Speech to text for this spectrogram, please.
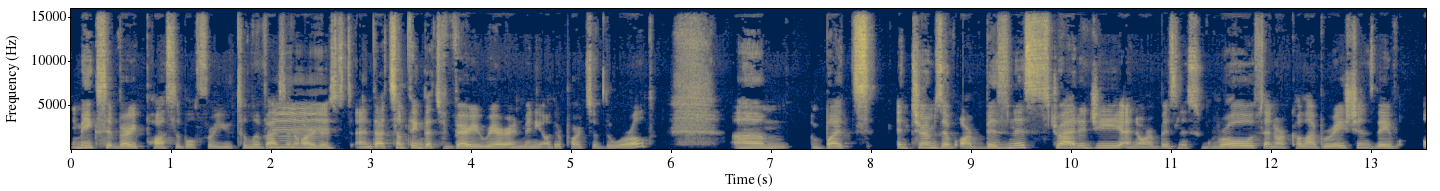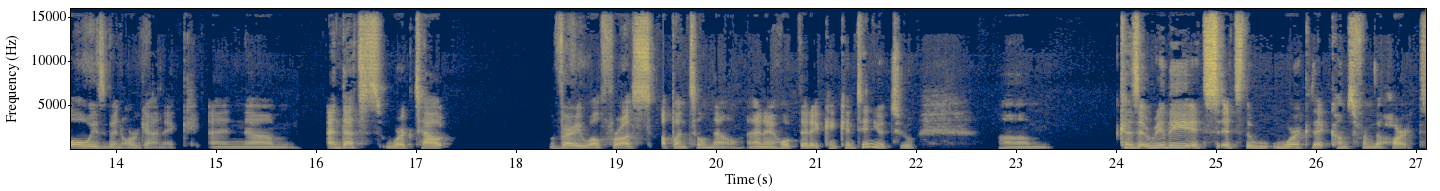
makes it very possible for you to live as mm. an hmm. artist and that's something that's very rare in many other parts of the world um, but in terms of our business strategy and our business growth and our collaborations they've always been organic and um, and that's worked out very well for us up until now, and I hope that it can continue to. Um, because it really it's it's the work that comes from the heart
